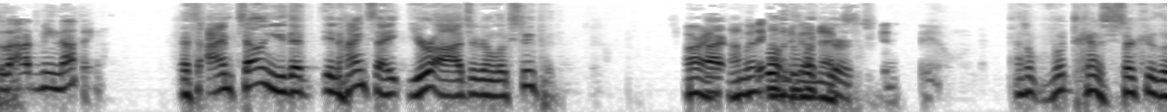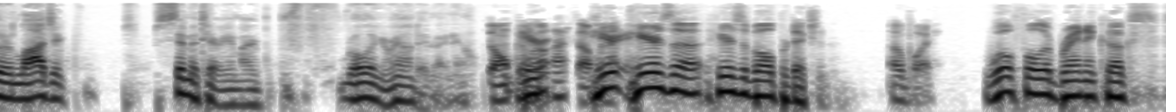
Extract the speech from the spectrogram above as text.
So the odds mean nothing. That's, I'm telling you that in hindsight, your odds are going to look stupid. All right. All right, I'm going to go what's next. yours? I don't, what kind of circular logic cemetery am I rolling around in right now? Don't bury Well, uh, yourself. here, here's a, here's a bold prediction. Oh boy. Will Fuller, Brandin Cooks,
